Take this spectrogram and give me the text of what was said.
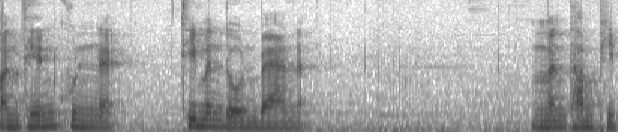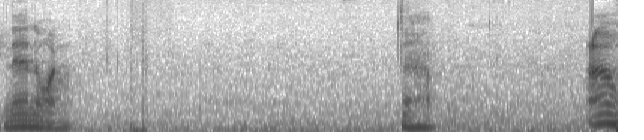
คอนเทนต์คุณเนี่ยที่มันโดนแบนอะ มันทำผิดแน่นอนนะครับอ้าว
